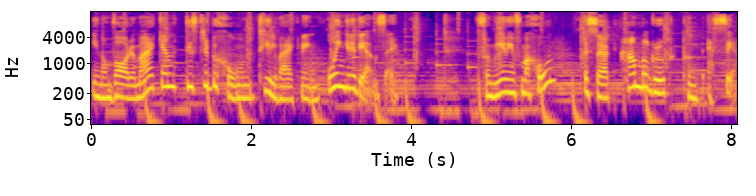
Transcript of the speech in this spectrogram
inom varumärken, distribution, tillverkning och ingredienser. För mer information besök humblegroup.se.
